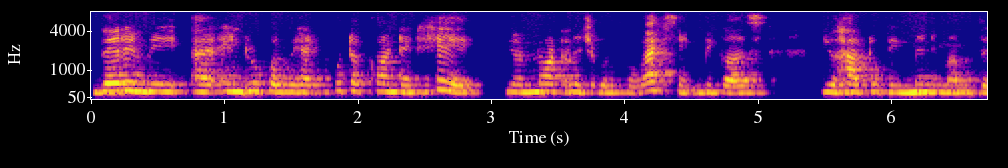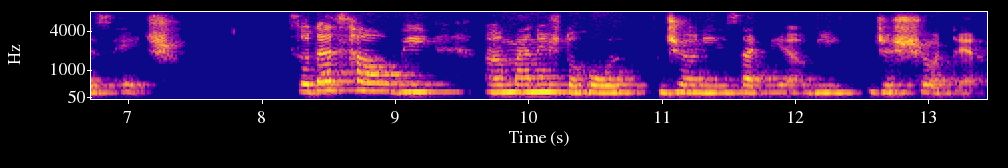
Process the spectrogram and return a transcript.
wherein we uh, in Drupal we had put a content, hey, you're not eligible for vaccine because you have to be minimum this age. So that's how we uh, manage the whole journeys that we, uh, we just showed there.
